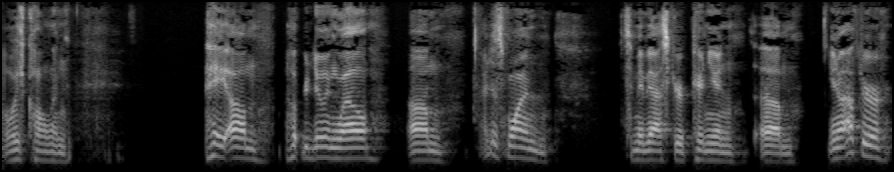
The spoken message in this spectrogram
Always calling. Hey, um, hope you're doing well. Um, I just wanted to maybe ask your opinion. Um, you know, after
